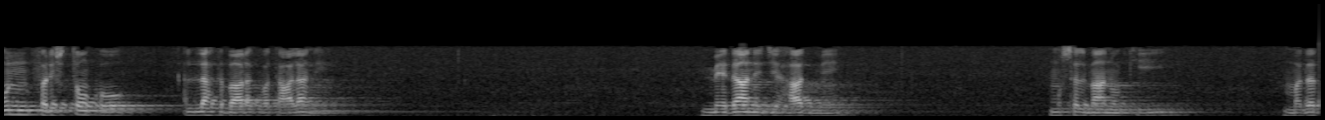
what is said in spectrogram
ان فرشتوں کو اللہ تبارک و تعالی نے میدان جہاد میں مسلمانوں کی مدد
